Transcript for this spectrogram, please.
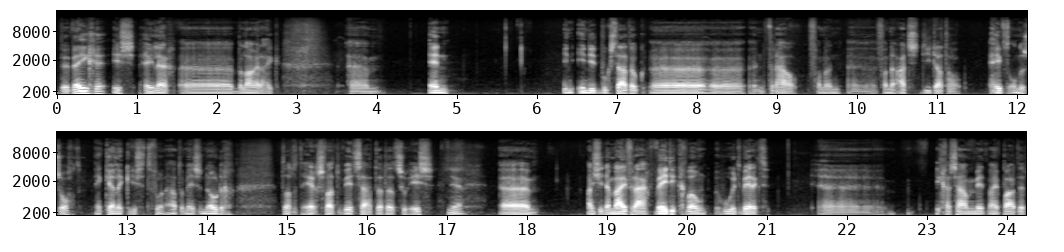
bewegen is heel erg belangrijk. Ehm, en in, in dit boek staat ook een verhaal van een, van een arts die dat al heeft onderzocht. En kennelijk is het voor een aantal mensen nodig dat het ergens zwart-wit staat dat dat zo is. Ja. Ehm, als je naar mij vraagt, weet ik gewoon hoe het werkt. Eh, ik ga samen met mijn partner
